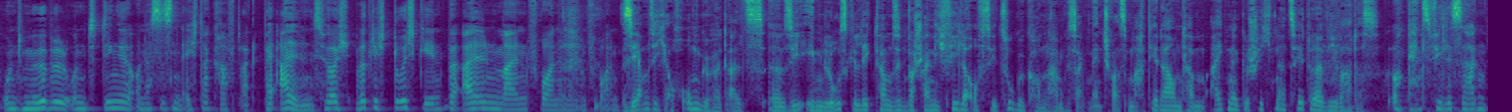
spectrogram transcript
und Möbel und Dinge und das ist ein echter Kraftakt. Bei allen. Das höre ich wirklich durchgehend bei allen meinen Freundinnen und Freunden. Sie haben sich auch umgehört. Als äh, Sie eben losgelegt haben, sind wahrscheinlich viele auf Sie zugekommen, haben gesagt, Mensch, was macht ihr da? Und haben eigene Geschichten erzählt oder wie war das? Und ganz viele sagen,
